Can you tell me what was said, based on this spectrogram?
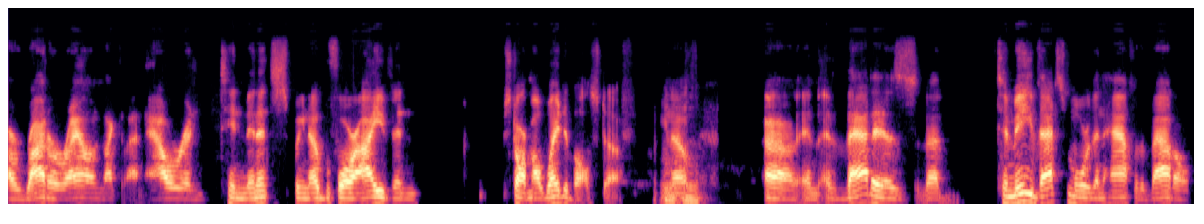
a right around like an hour and ten minutes. You know, before I even start my weighted ball stuff. You know, mm-hmm. uh, and and that is that to me that's more than half of the battle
